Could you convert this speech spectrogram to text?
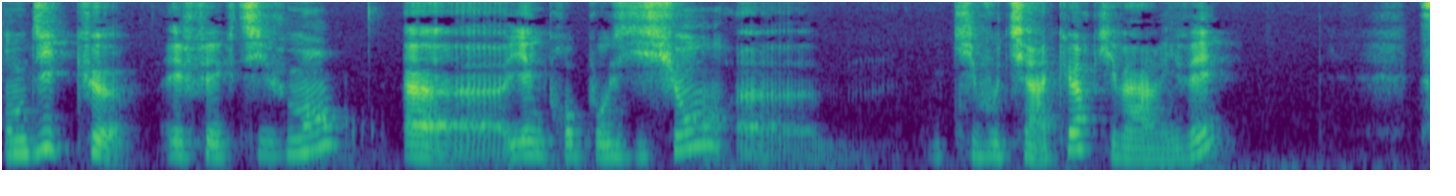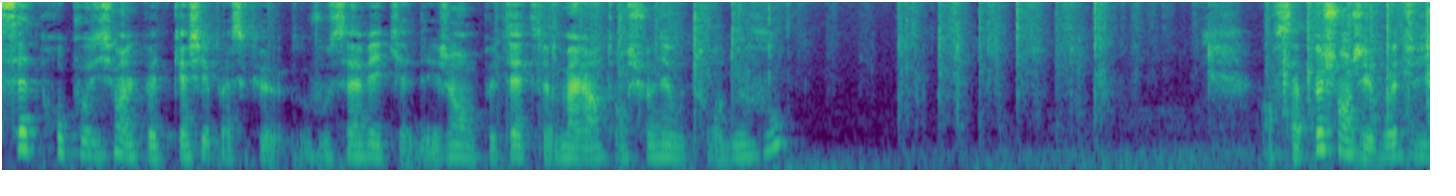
on me dit que effectivement, euh, il y a une proposition euh, qui vous tient à cœur, qui va arriver. Cette proposition, elle peut être cachée parce que vous savez qu'il y a des gens peut-être mal intentionnés autour de vous. Alors, ça peut changer votre vie.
